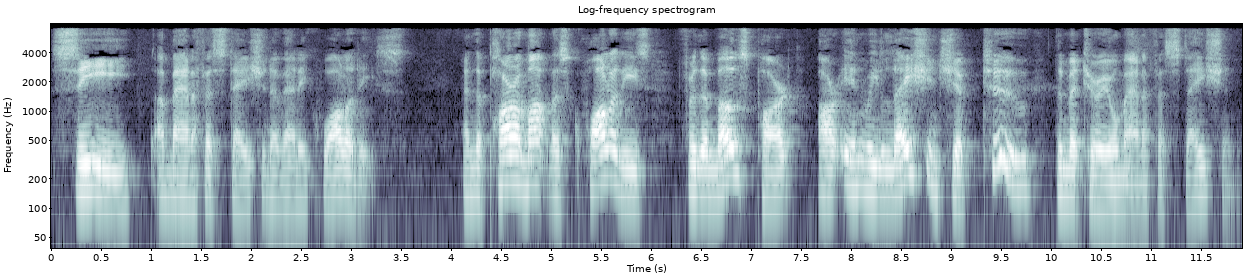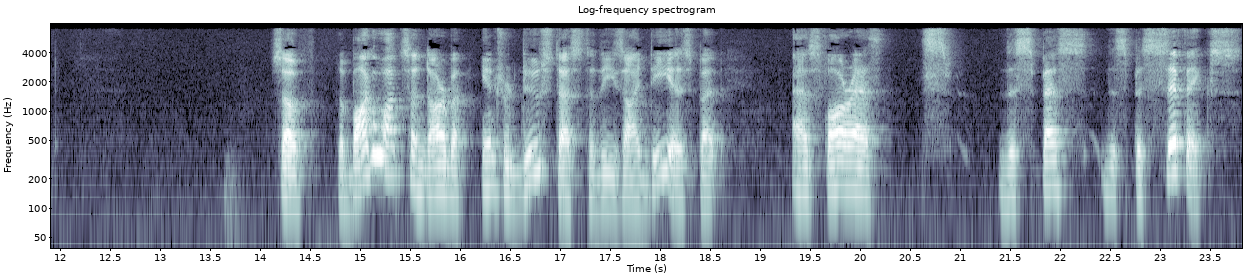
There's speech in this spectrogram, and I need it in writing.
see a manifestation of any qualities. And the Paramatma's qualities, for the most part, are in relationship to the material manifestation. So the Bhagavat Sandarbha introduced us to these ideas, but as far as the, spec- the specifics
